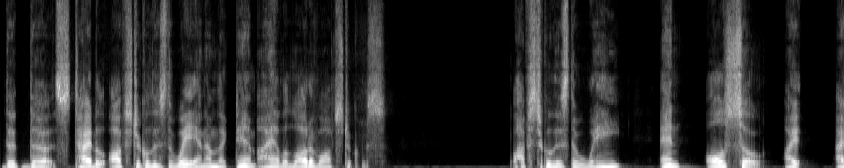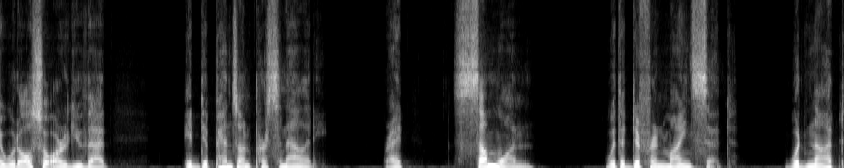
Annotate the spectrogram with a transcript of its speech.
the the title "Obstacle is the Way," and I'm like, damn, I have a lot of obstacles. Obstacle is the way, and also I I would also argue that it depends on personality, right? Someone with a different mindset would not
